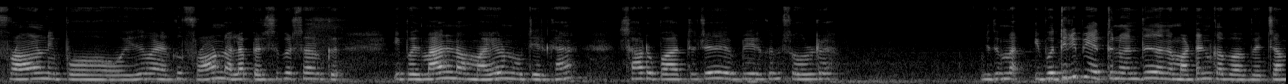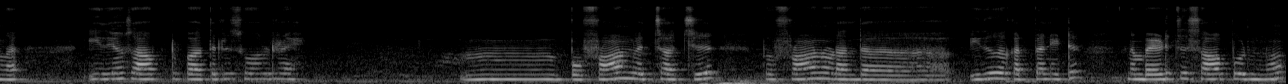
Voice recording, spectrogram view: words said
ஃப்ரான் இப்போது இது வாங்கிருக்கு ஃப்ரான் நல்லா பெருசு பெருசாக இருக்குது இப்போ இது மேலே நான் மயோன் ஊற்றிருக்கேன் சாப்பிட்டு பார்த்துட்டு எப்படி இருக்குன்னு சொல்கிறேன் இது இப்போ திருப்பி எடுத்துன்னு வந்து அந்த மட்டன் கபாப் வச்சாங்க. இதையும் சாப்பிட்டு பார்த்துட்டு சொல்கிறேன் இப்போ ஃப்ரான் வச்சாச்சு. இப்போ ஃப்ரானோட அந்த இதுவை கட் பண்ணிவிட்டு நம்ம எடுத்து சாப்பிடணும்.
